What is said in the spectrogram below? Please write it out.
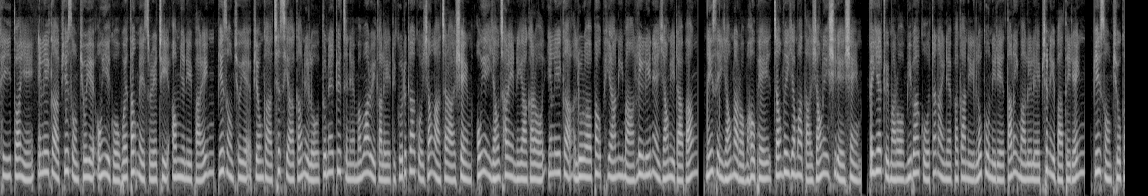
ခရီးသွားရင်အင်းလေးကပြေဆုံးဖြိုးရဲ့အုံးရည်ကိုဝယ်တောက်မယ်ဆိုတဲ့အထိအောင်မြင်နေပါတယ်ပြေဆုံးဖြိုးရဲ့အပြုံးကချစ်စရာကောင်းနေလို့သူနဲ့တွေ့ကျင်တဲ့မမတွေကလည်းဒီကူတကကိုရောက်လာကြတာရှင်အုံးရည်ရောင်းချတဲ့နေရာကတော့အင်းလေးကအလိုတော်ပေါက်ဖျားနီးမှာလှေလေးနဲ့ရောင်းနေတာပါနေ့စဉ်ရောင်းတာတော့မဟုတ်ဘဲကျောင်းပိတ်ရမှသာရောင်းလေးရှိတယ်ရှင်ပိတ်ရက်တွေမှာတော့မိဘကိုတက်နိုင်တဲ့ဘက်ကနေလုတ်ကုန်နေတဲ့တားလိမ်မလေးလည်းဖြစ်နေပါသေးတယ်ပြေဆုံးဖြိုးက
